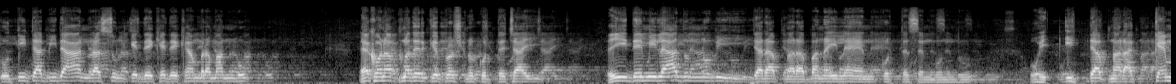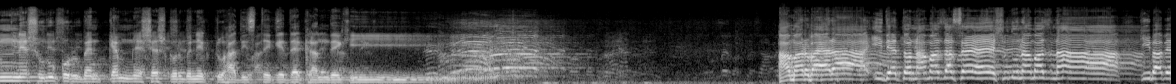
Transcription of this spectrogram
প্রতিটা বিধান রাসূলকে দেখে দেখে আমরা মানব। এখন আপনাদেরকে প্রশ্ন করতে চাই ঈদে মিলাদুন নবী যারা আপনারা বানাইলেন, করতেছেন বন্ধু, ওই ঈদটা আপনারা কেমনে শুরু করবেন, কেমনে শেষ করবেন একটু হাদিস থেকে দেখান দেখি। আমার ভাইরা ঈদে তো নামাজ আছে, শুধু নামাজ না, কীভাবে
